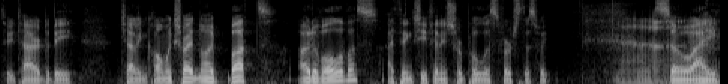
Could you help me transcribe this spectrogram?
too tired to be chatting comics right now. But out of all of us, I think she finished her pull list first this week. Ah. So I,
